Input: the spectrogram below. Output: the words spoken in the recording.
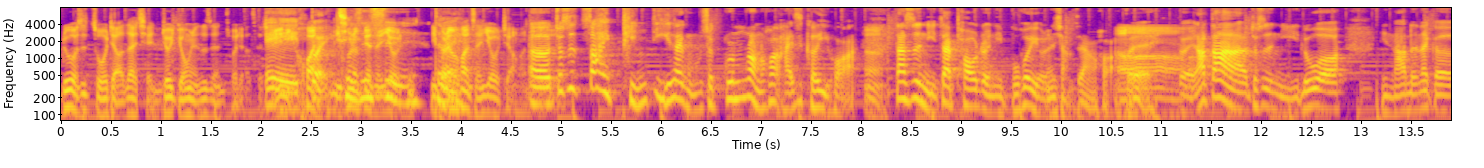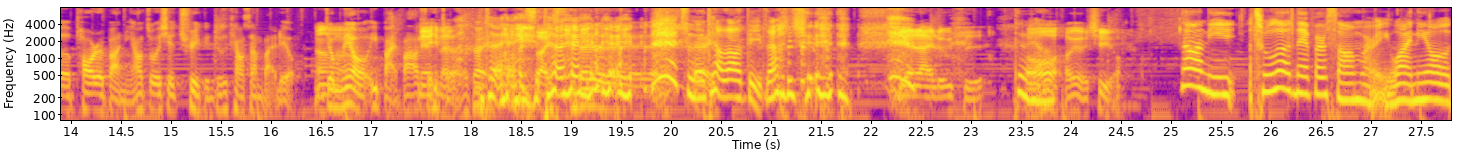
如果是左脚在前，你就永远都只能左脚在前，你换对你不能变成右，你不能对换成右脚嘛。呃，就是在平地，在我们说 groom run 的话，还是可以滑。嗯但是你在 powder，你不会有人想这样滑，哦对对。然后当然了，就是你如果你拿的那个 powder 板，你要做一些 trick，就是跳三百六，你就没有一百八选择，180对对 对对对对对对只能跳到底这样子。原来如此，哦，好有趣哦。那你除了 Never Summer 以外，你有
